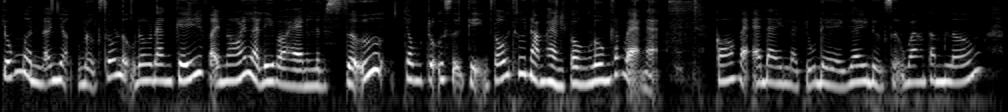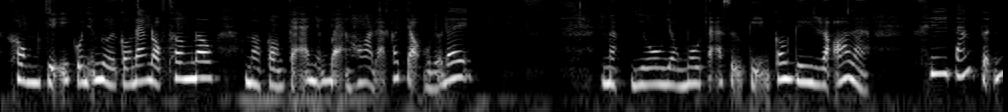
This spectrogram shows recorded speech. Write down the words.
chúng mình đã nhận được số lượng đơn đăng ký phải nói là đi vào hàng lịch sử trong chuỗi sự kiện tối thứ năm hàng tuần luôn các bạn ạ. À. Có vẻ đây là chủ đề gây được sự quan tâm lớn, không chỉ của những người còn đang độc thân đâu, mà còn cả những bạn hoa đã có chồng nữa đấy. Mặc dù dòng mô tả sự kiện có ghi rõ là khi tán tỉnh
